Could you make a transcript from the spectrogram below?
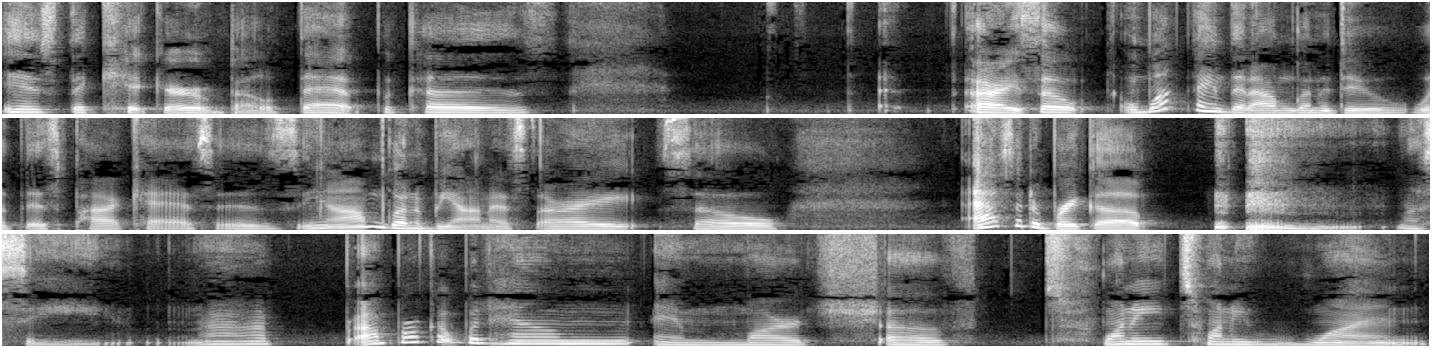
is the kicker about that because all right, so one thing that I'm going to do with this podcast is, you know, I'm going to be honest, all right? So after the breakup, let's see, uh, I broke up with him in March of 2021.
